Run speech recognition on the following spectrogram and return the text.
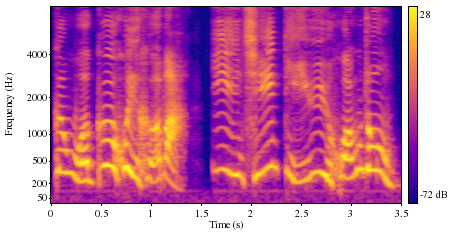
跟我哥会合吧，一起抵御黄忠。”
